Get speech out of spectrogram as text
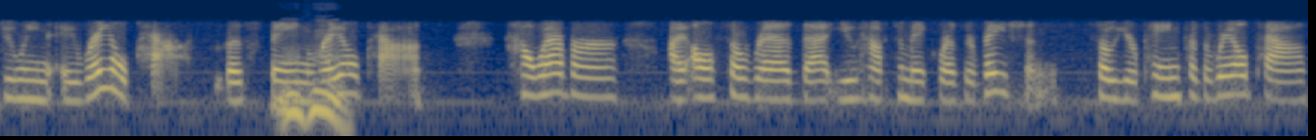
doing a rail pass, the Spain Mhm. rail pass. However, I also read that you have to make reservations. So you're paying for the rail pass,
